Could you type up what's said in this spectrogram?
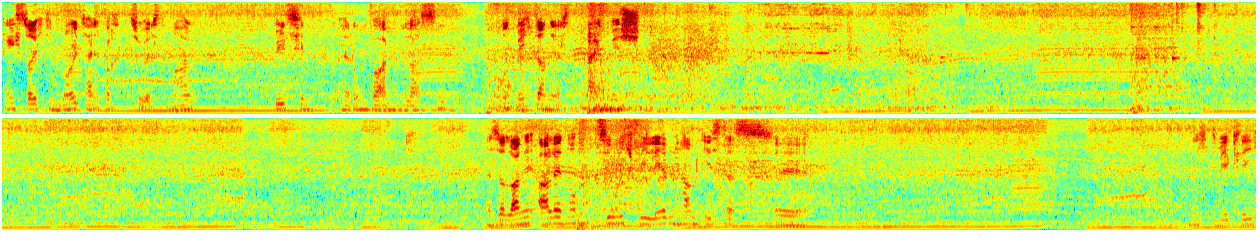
Eigentlich soll ich den Leute einfach zuerst mal ein bisschen herumfahren lassen und mich dann erst einmischen. Solange alle noch ziemlich viel Leben haben, ist das äh, nicht wirklich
